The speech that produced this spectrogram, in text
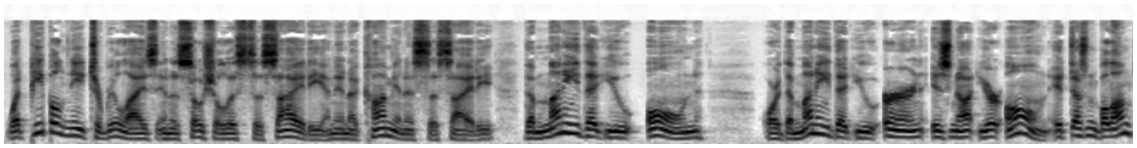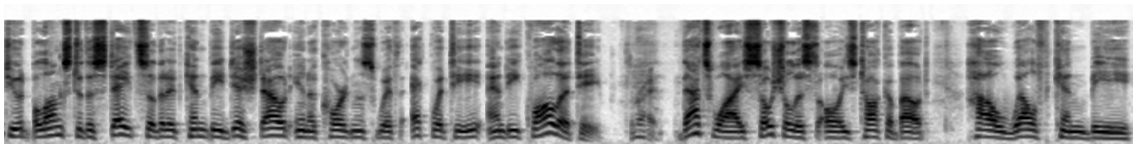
What people need to realize in a socialist society and in a communist society, the money that you own or the money that you earn is not your own. It doesn't belong to you, it belongs to the state so that it can be dished out in accordance with equity and equality. Right. That's why socialists always talk about how wealth can be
